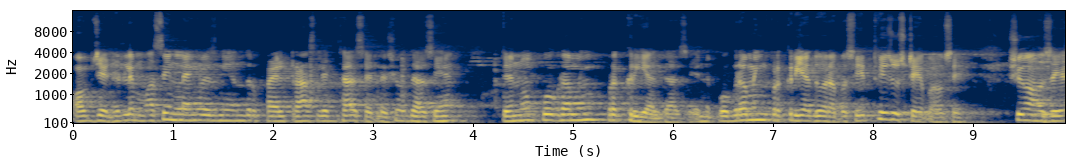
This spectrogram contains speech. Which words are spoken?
ઓબ્જેક્ટ એટલે મશીન લેંગ્વેજની અંદર ફાઇલ ટ્રાન્સલેટ થશે એટલે શું થશે? તેનું પ્રોગ્રામિંગ પ્રક્રિયા થશે. અને પ્રોગ્રામિંગ પ્રક્રિયા દ્વારા પછી ત્રીજું સ્ટેપ આવશે. શું આવશે?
